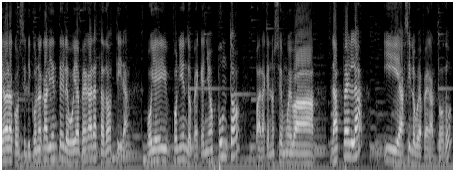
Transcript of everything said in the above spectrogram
Y ahora con silicona caliente le voy a pegar estas dos tiras. Voy a ir poniendo pequeños puntos para que no se muevan las perlas y así lo voy a pegar todo.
